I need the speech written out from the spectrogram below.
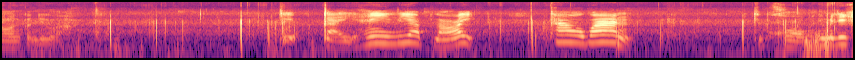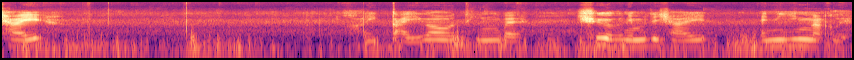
นอนก่อนดีกว่า ให้เรียบร้อย เข้าบ้านเก็บของที่ไม่ได้ใช้ ไข่ไก่ก็เอาทิ้งไป เชือกนี้ไม่ได้ใช้ อันนี้ยิ่งหนักเลย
